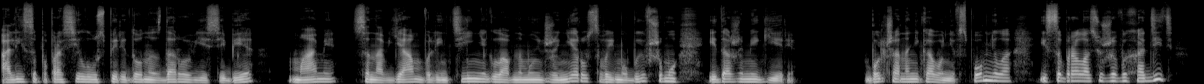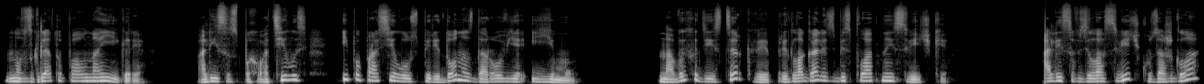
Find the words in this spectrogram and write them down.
Алиса попросила у Спиридона здоровья себе, маме, сыновьям, Валентине, главному инженеру, своему бывшему и даже Мегере. Больше она никого не вспомнила и собралась уже выходить, но взгляд упал на Игоря — Алиса спохватилась и попросила у Спиридона здоровья и ему. На выходе из церкви предлагались бесплатные свечки. Алиса взяла свечку, зажгла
